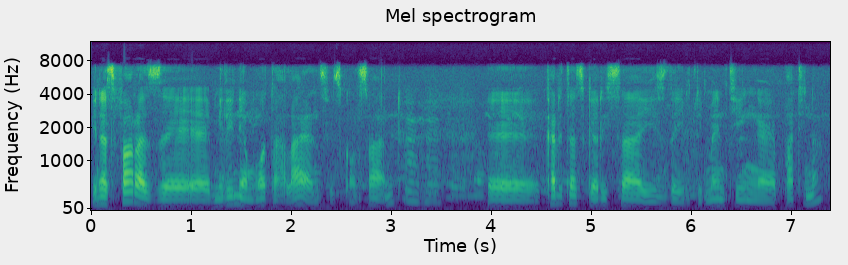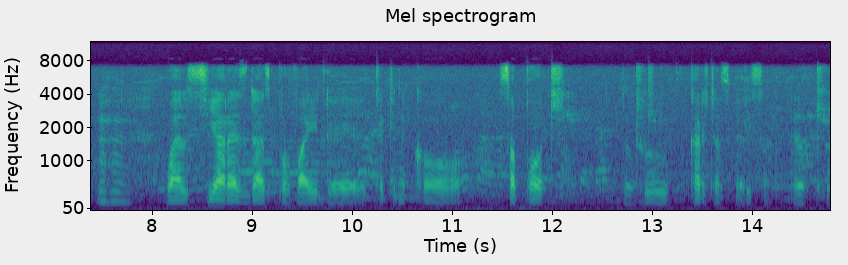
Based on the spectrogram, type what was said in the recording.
In as far as uh, Millennium Water Alliance is concerned, Mm-hmm. uh, Caritas Garissa is the implementing uh, partner, Mm-hmm. while CRS does provide uh, technical support to Caritas Garissa. Okay.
